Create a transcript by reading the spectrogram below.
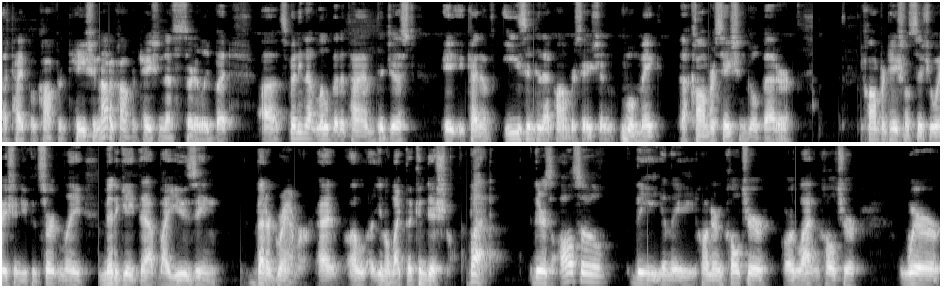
a type of confrontation, not a confrontation necessarily, but uh, spending that little bit of time to just it, it kind of ease into that conversation will make the conversation go better. Confrontational situation, you can certainly mitigate that by using better grammar, uh, you know, like the conditional. But there's also the in the Honduran culture or Latin culture where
